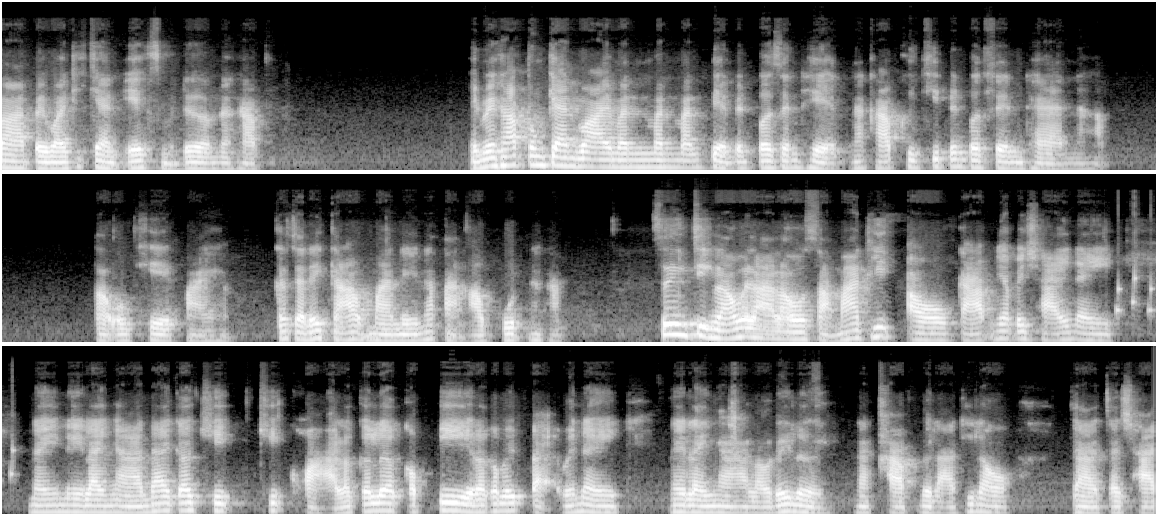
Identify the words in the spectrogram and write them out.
บ้านไปไว้ที่แกน x เหมือนเดิมนะครับ เห็นไหมครับ ตรงแกน y มันมันมันเปลี่ยนเป็นเปอร์เซนเทจนะครับ คือคิดเป็นเปอร์เซ็นต์แทนนะครับตอบโอเคไปครับ ก็จะได้กราฟออกมาในหน้าต่าง output นะครับ ซึ่งจริงๆแล้วเวลาเราสามารถที่เอากราฟเนี่ยไปใช้ในในในรายงานได้ก็คลิกคลิกขวาแล้วก็เลือก copy แล้วก็ไปแปะไว้ในในรายงานเราได้เลยนะครับ เวลาที่เราจะจะใช้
